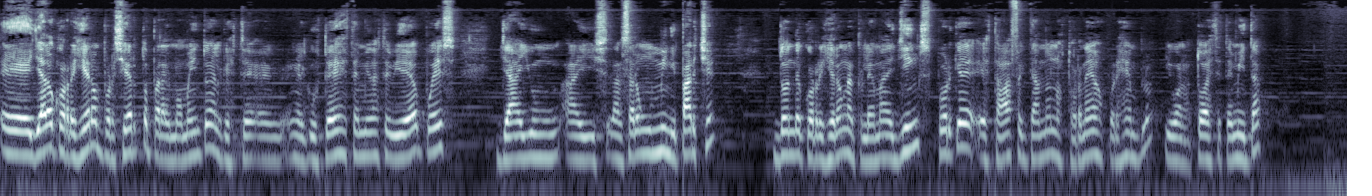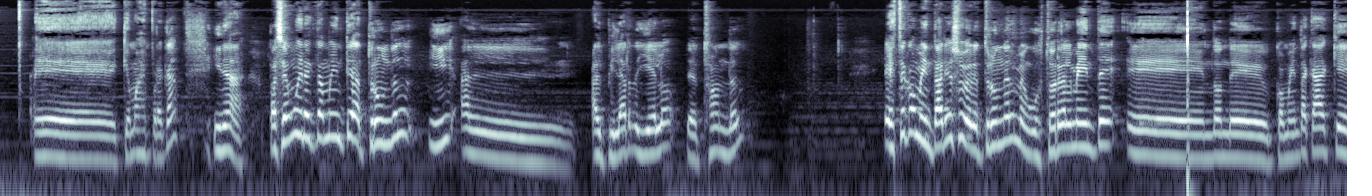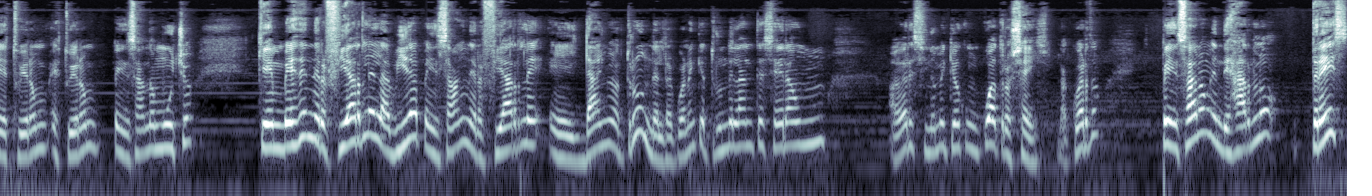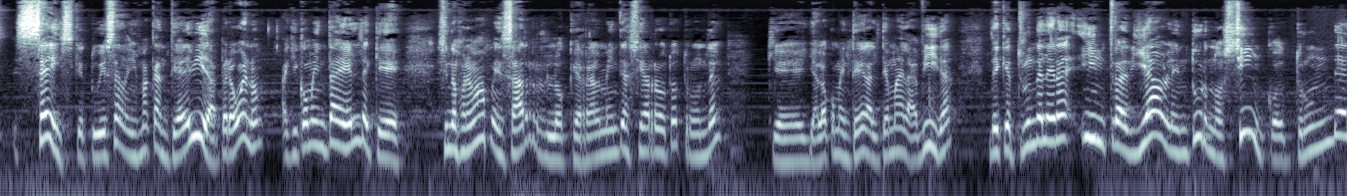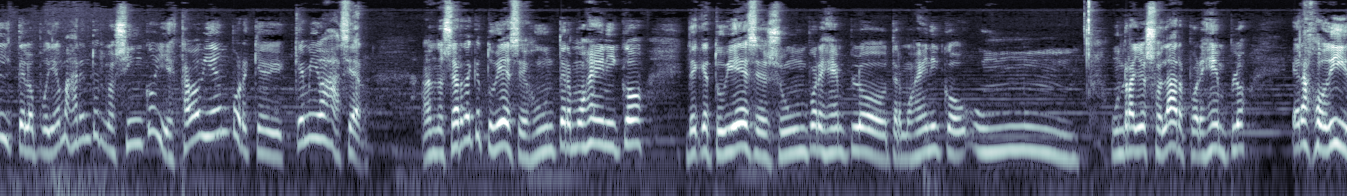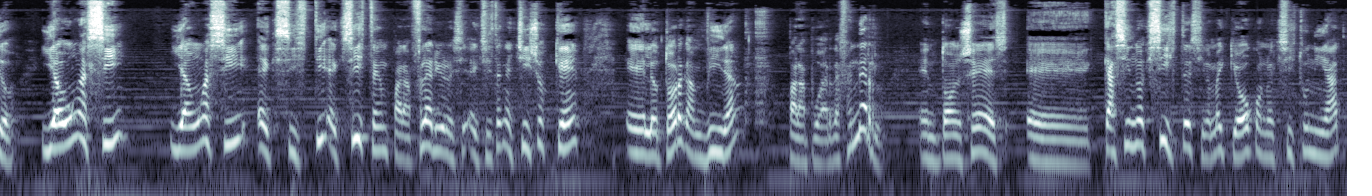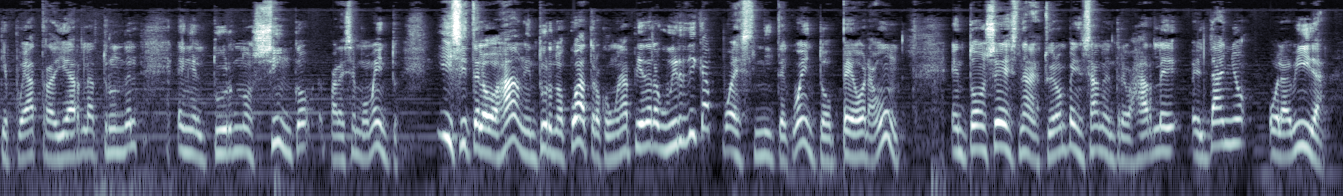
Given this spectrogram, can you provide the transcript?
Eh, ya lo corrigieron, por cierto, para el momento en el que, esté, el que ustedes estén viendo este video, pues ya hay un, lanzaron un mini parche donde corrigieron el problema de Jinx porque estaba afectando en los torneos, por ejemplo, y bueno, todo este temita. Eh, ¿Qué más hay por acá? Y nada, pasemos directamente a Trundle y al, al pilar de hielo de Trundle. Este comentario sobre Trundle me gustó realmente, eh, en donde comenta acá que estuvieron, estuvieron pensando mucho que en vez de nerfearle la vida, pensaban nerfearle el daño a Trundle. Recuerden que Trundle antes era un, a ver si no me equivoco, un 4-6, ¿de acuerdo? Pensaron en dejarlo 3-6, que tuviese la misma cantidad de vida. Pero bueno, aquí comenta él de que si nos ponemos a pensar lo que realmente hacía roto Trundle, que ya lo comenté, era el tema de la vida, de que Trundle era intradiable en turno 5. Trundle te lo podía bajar en turno 5 y estaba bien porque ¿qué me ibas a hacer? A no ser de que tuvieses un termogénico, de que tuvieses un, por ejemplo, termogénico, un, un rayo solar, por ejemplo, era jodido. Y aún así, y aún así existen para Flareon, existen hechizos que eh, le otorgan vida para poder defenderlo. Entonces, eh, casi no existe, si no me equivoco, no existe unidad que pueda tradearle a Trundle en el turno 5 para ese momento. Y si te lo bajaban en turno 4 con una piedra wírdica, pues ni te cuento, peor aún. Entonces, nada, estuvieron pensando entre bajarle el daño o la vida.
